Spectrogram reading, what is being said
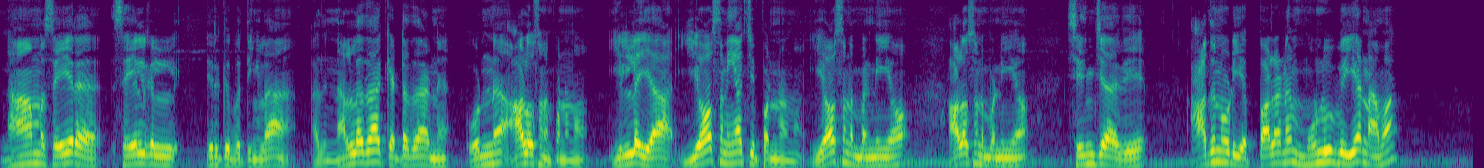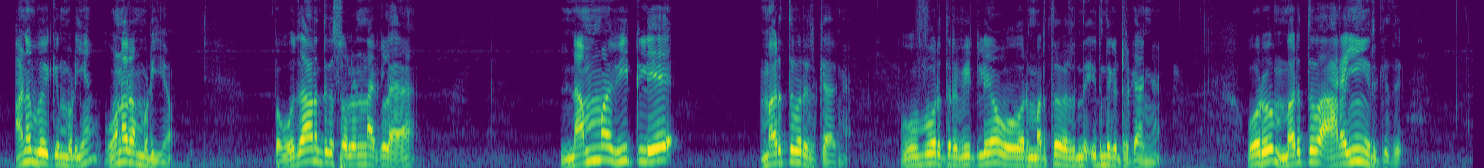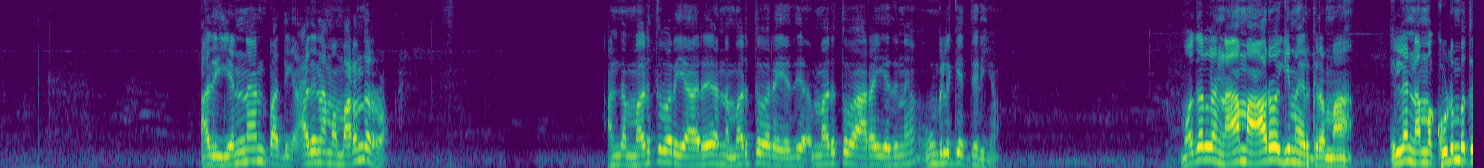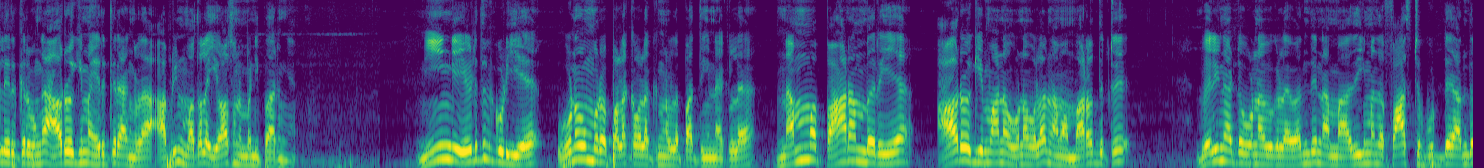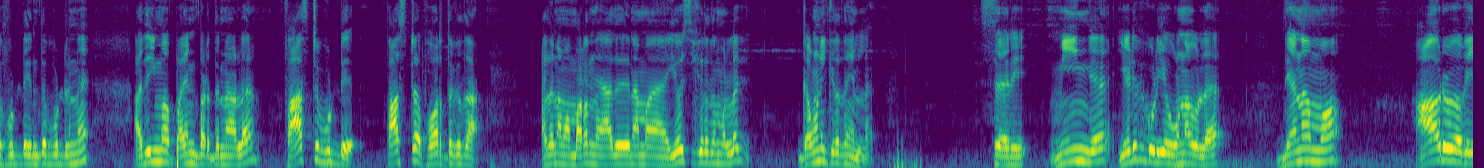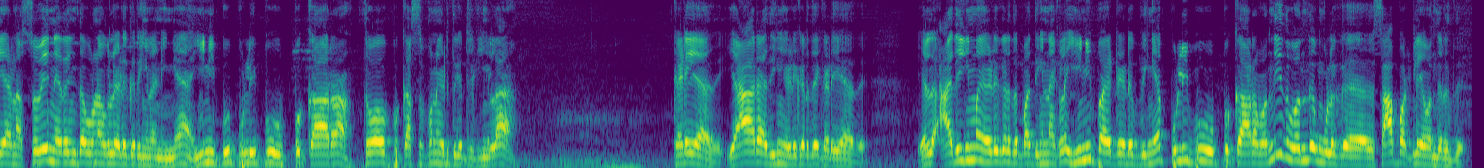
நாம் செய்கிற செயல்கள் இருக்குது பார்த்தீங்களா அது நல்லதா கெட்டதான்னு ஒன்று ஆலோசனை பண்ணணும். இல்லையா? யோசனையாச்சும் பண்ணணும். யோசனை பண்ணியோ ஆலோசனை பண்ணியோ செஞ்சாவே அதனுடைய பலனை முழுமையாக நாம் அனுபவிக்க முடியும் உணர முடியும். இப்போ உதாரணத்துக்கு சொல்லணுனாக்கில் நம்ம வீட்டிலே மருத்துவர் இருக்காங்க. ஒவ்வொருத்தர் வீட்லேயும் ஒவ்வொரு மருத்துவர் இருந்து இருந்துக்கிட்டு இருக்காங்க. ஒரு மருத்துவ அறையும் இருக்குது. அது என்னன்னு பார்த்தீங்க அது நம்ம மறந்துடுறோம். அந்த மருத்துவர் யார் அந்த மருத்துவரை எது மருத்துவ அறை எதுன்னு உங்களுக்கே தெரியும். முதல்ல நாம் ஆரோக்கியமாக இருக்கிறோமா? இல்லை நம்ம குடும்பத்தில் இருக்கிறவங்க ஆரோக்கியமாக இருக்கிறாங்களா அப்படின்னு முதல்ல யோசனை பண்ணி பாருங்கள் நீங்கள் எடுத்துக்கக்கூடிய உணவு முறை பழக்க வழக்கங்களில் பார்த்தீங்கன்னாக்கில் நம்ம பாரம்பரிய ஆரோக்கியமான உணவெல்லாம் நம்ம மறந்துட்டு வெளிநாட்டு உணவுகளை வந்து நம்ம அதிகமாக இந்த ஃபாஸ்ட் ஃபுட்டு அந்த ஃபுட்டு இந்த ஃபுட்டுன்னு அதிகமாக பயன்படுத்தினால ஃபாஸ்ட்டு ஃபுட்டு ஃபாஸ்ட்டாக போகிறதுக்கு தான் அதை நம்ம மறந்து அது நம்ம யோசிக்கிறதும் இல்லை கவனிக்கிறதும் இல்லை. சரி நீங்கள் எடுக்கக்கூடிய உணவில் தினமும் ஆறு வகையான சுவை நிறைந்த உணவுகள் எடுக்கிறீங்களா நீங்கள் இனிப்பு புளிப்பு உப்பு காரம் துவப்பு கசப்புன்னு எடுத்துக்கிட்டு இருக்கீங்களா? கிடையாது. யாரும் அதிகம் எடுக்கிறதே கிடையாது. எல்லாம் அதிகமாக எடுக்கிறத பார்த்தீங்கன்னாக்கா இனிப்பு ஐட்டம் எடுப்பீங்க புளிப்பு உப்பு காரம் வந்து இது வந்து உங்களுக்கு சாப்பாட்டிலே வந்துடுது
